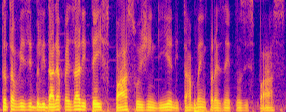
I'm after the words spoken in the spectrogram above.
tanta visibilidade, apesar de ter espaço hoje em dia, de estar bem presente nos espaços.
